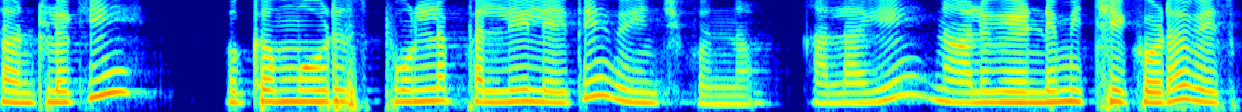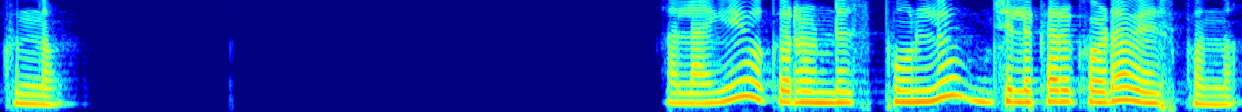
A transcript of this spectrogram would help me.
దాంట్లోకి ఒక మూడు స్పూన్ల పల్లీలు అయితే వేయించుకుందాం. అలాగే నాలుగు ఎండుమిర్చి కూడా వేసుకుందాం. అలాగే ఒక రెండు స్పూన్లు జీలకర్ర కూడా వేసుకుందాం.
